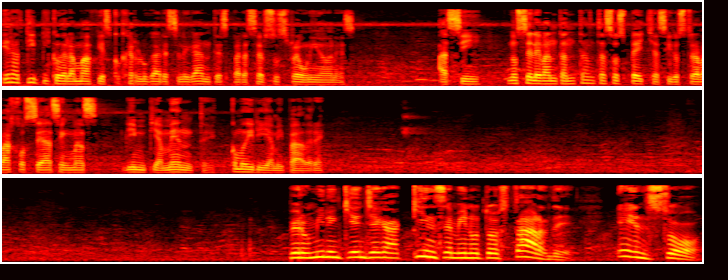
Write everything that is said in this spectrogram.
Era típico de la mafia escoger lugares elegantes para hacer sus reuniones. Así no se levantan tantas sospechas y los trabajos se hacen más limpiamente, como diría mi padre. Pero miren quién llega 15 minutos tarde. Enzo,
